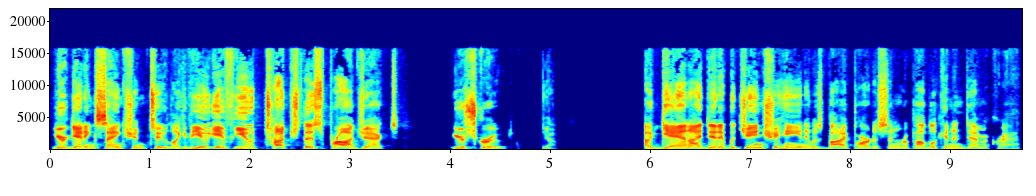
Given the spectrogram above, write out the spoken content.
you're getting sanctioned too. Like if you, if you touch this project, you're screwed. Yeah. Again, I did it with Jeanne Shaheen. It was bipartisan, Republican and Democrat.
